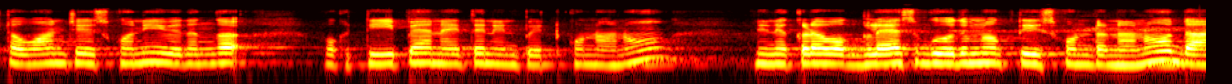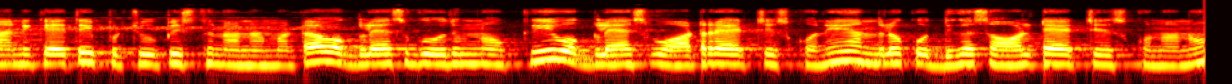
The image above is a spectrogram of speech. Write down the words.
స్టవ్ ఆన్ చేసుకొని ఈ విధంగా ఒక టీ ప్యాన్ అయితే నేను పెట్టుకున్నాను. నేను ఇక్కడ ఒక గ్లాస్ గోధుమ నూక తీసుకుంటున్నాను దానికైతే ఇప్పుడు చూపిస్తున్నాను అనమాట ఒక గ్లాస్ గోధుమ నూకకి ఒక గ్లాస్ వాటర్ యాడ్ చేసుకొని అందులో కొద్దిగా సాల్ట్ యాడ్ చేసుకున్నాను.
